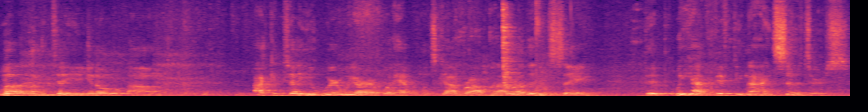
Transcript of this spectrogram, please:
Well, let me tell you, you know, um, I can tell you where we are and what happened with Scott Brown, but I'd rather say that we got 59 senators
